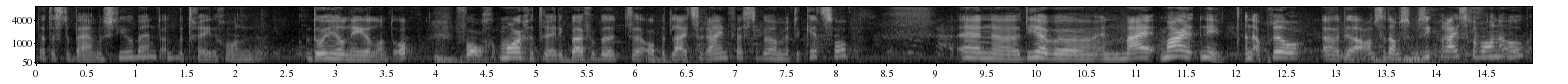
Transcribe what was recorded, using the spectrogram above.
Dat is de Bijlmer Steelband. En we treden gewoon door heel Nederland op. Voor, morgen treed ik bijvoorbeeld eh, op het Leidse Rijn Festival met de kids op. En eh, die hebben in, mei, maar, nee, in april de Amsterdamse Muziekprijs gewonnen ook.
